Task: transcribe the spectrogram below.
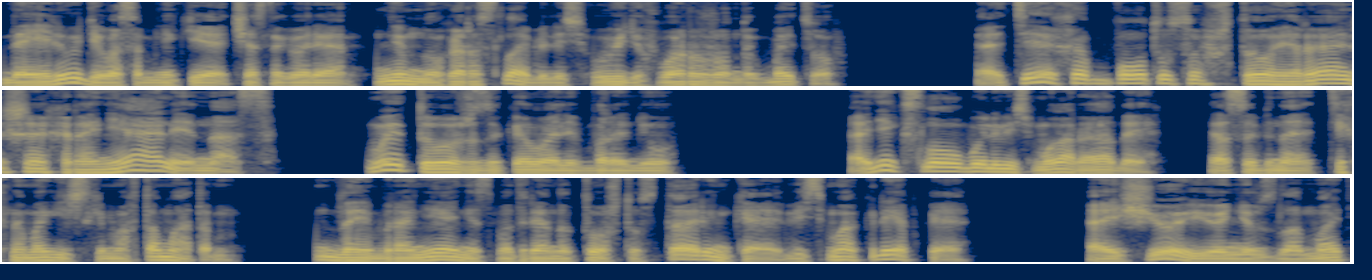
Да и люди в особняке, честно говоря, немного расслабились, увидев вооруженных бойцов. А тех оболтусов, что и раньше охраняли нас, мы тоже заковали в броню. Они, к слову, были весьма рады, особенно техномагическим автоматам. Да и броня, несмотря на то, что старенькая, весьма крепкая. А еще ее не взломать,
